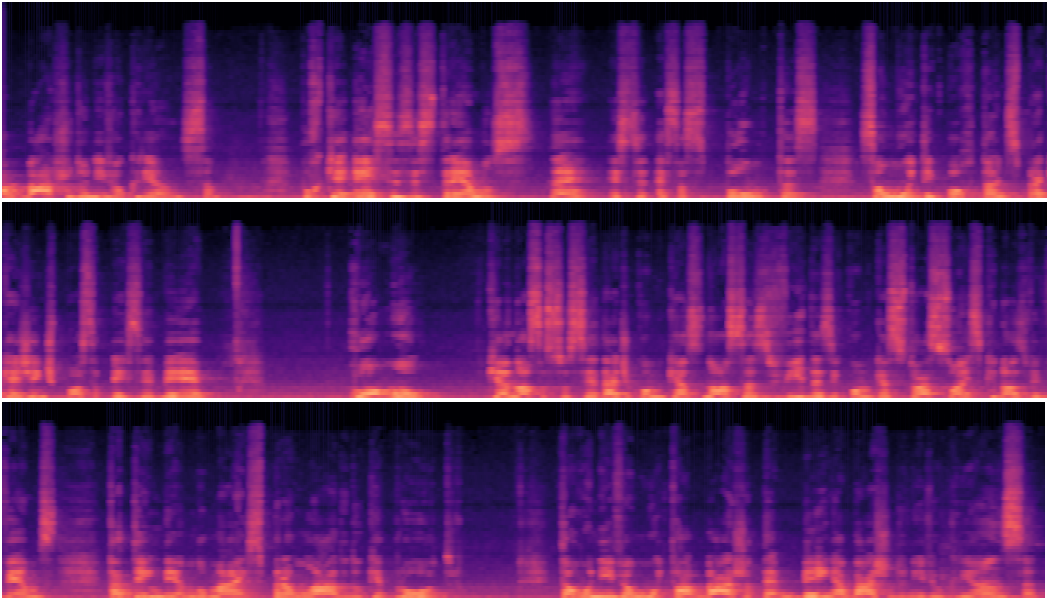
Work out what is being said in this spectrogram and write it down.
abaixo do nível criança. Porque esses extremos, né, esse, essas pontas, são muito importantes para que a gente possa perceber como que a nossa sociedade, como que as nossas vidas e como que as situações que nós vivemos está tendendo mais para um lado do que para o outro. Então, um nível muito abaixo, até bem abaixo do nível criança,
